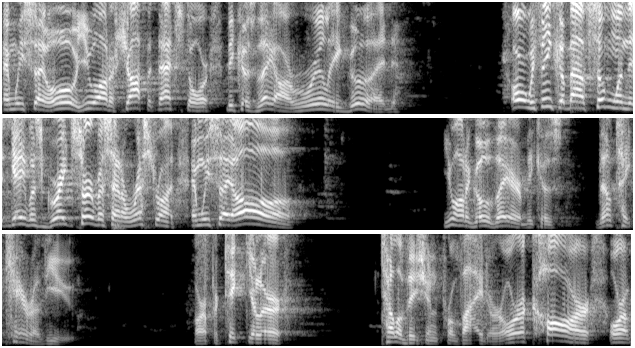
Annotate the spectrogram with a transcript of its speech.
and we say, oh, you ought to shop at that store because they are really good. Or we think about someone that gave us great service at a restaurant and we say, oh, you ought to go there because they'll take care of you. Or a particular television provider, or a car, or a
